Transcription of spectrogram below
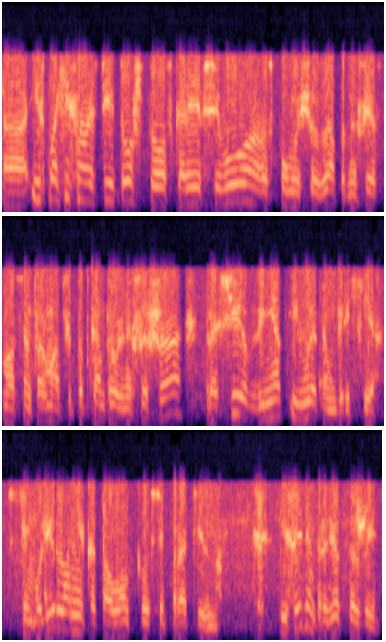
Э, из плохих новостей то, что, скорее всего, с помощью западных средств массовой информации подконтрольных США Россию обвинят и в этом грехе – стимулирование каталонского сепаратизма. И с этим придется жить.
